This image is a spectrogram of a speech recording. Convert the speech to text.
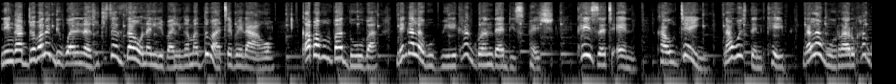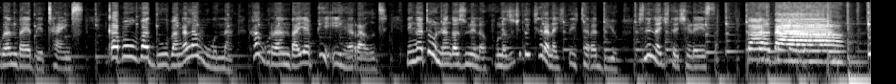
ni nga dovha na ḓiwanela zwithusa dza hona livali nga maḓuvha a tevhelaho kapa vubvaḓuvha ndi nga ḽavhuvhili kha granda ya dispatch kzn cautain na western cape nga ḽavhuraru kha granda ya the times kapa vubvaḓuvha nga ḽavhuna kha granda ya pe herald ni nga tou nanga zwine na funa zwi tshi ṱutshela na tshiṱitshi tsha radio tshine na tshi thetshelesa tata, tata.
